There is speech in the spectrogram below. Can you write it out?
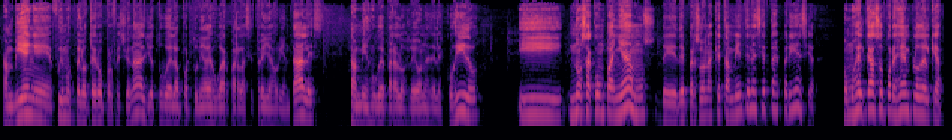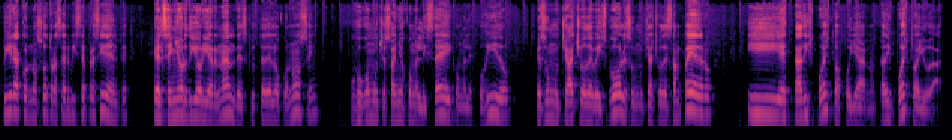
También eh, fuimos pelotero profesional, yo tuve la oportunidad de jugar para las Estrellas Orientales, también jugué para los Leones del Escogido y nos acompañamos de, de personas que también tienen ciertas experiencias, como es el caso, por ejemplo, del que aspira con nosotros a ser vicepresidente, el señor Diori Hernández, que ustedes lo conocen, jugó muchos años con el Licey, con el Escogido, es un muchacho de béisbol, es un muchacho de San Pedro y está dispuesto a apoyarnos, está dispuesto a ayudar.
